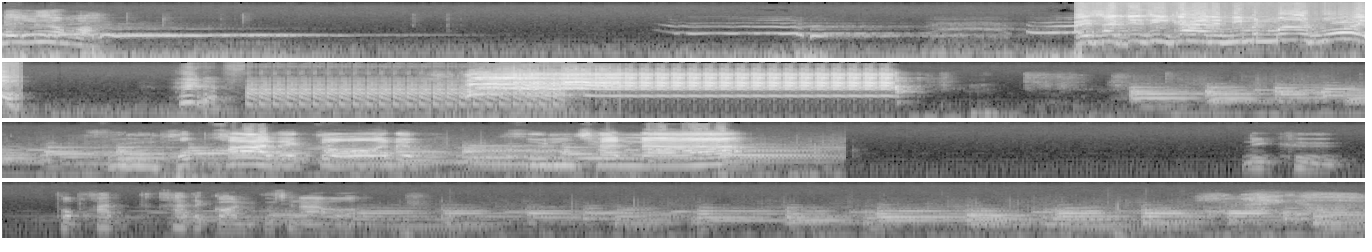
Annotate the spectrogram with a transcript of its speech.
ได้เรื่องว่ะ ไอ้สัตว์เจสสิก้าในนี้มันมืดเว้ย Who the f- คุณพบฆาตกรอะคุณชนะ นี่คือพบฆาตฆาตกรกูชนะเหรอ Oh my god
